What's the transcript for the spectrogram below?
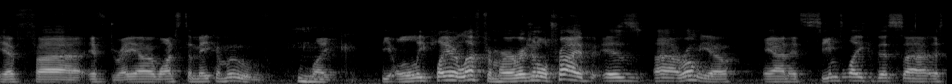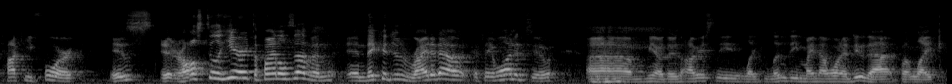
if uh, if Drea wants to make a move. Mhm. Like the only player left from her original tribe is uh, Romeo, and it seems like this uh, this Taku Four is they're all still here at the final seven, and they could just ride it out if they wanted to. Um, you know, there's obviously like Lindsay might not want to do that, but like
